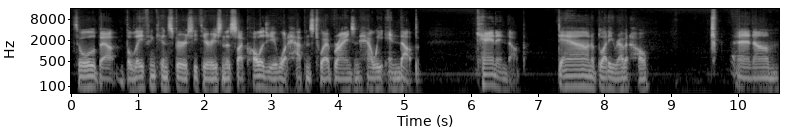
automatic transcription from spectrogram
It's all about belief in conspiracy theories and the psychology of what happens to our brains and how we end up, can end up, down a bloody rabbit hole. And um,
